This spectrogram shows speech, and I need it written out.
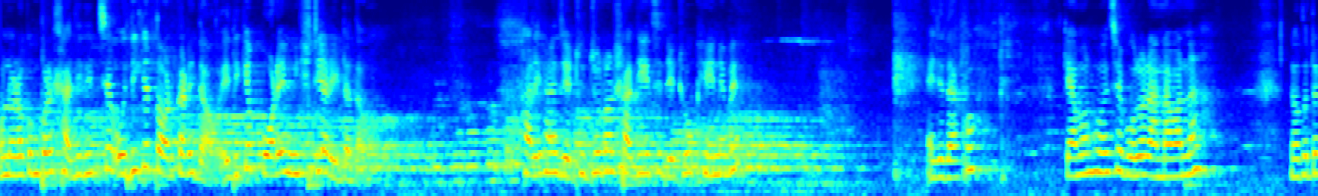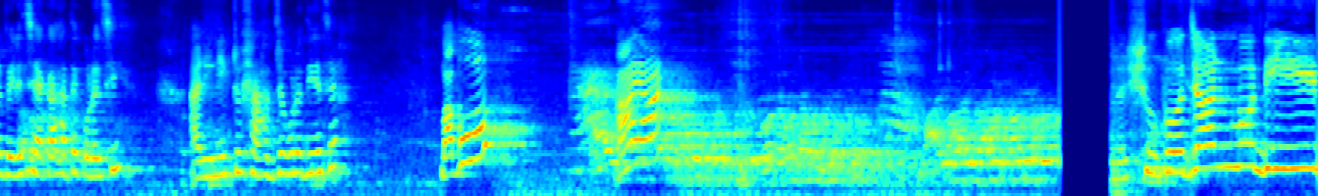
অন্যরকম করে সাজিয়ে দিচ্ছে। ওইদিকে তরকারি দাও, এদিকে পরে মিষ্টি আর এটা দাও। আর এখানে জেঠুর জন্য সাজিয়েছে, জেঠুও খেয়ে নেবে। এই যে দেখো, কেমন হয়েছে বলো রান্নাবান্না? যতটা পেরেছি একা হাতে করেছি। আর ইনি একটু সাহায্য করে দিয়েছে। বাবু! আয় আয়! শুভ জন্মদিন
